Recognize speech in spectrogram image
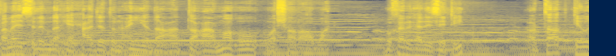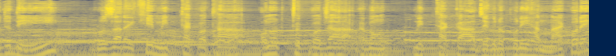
ফালাইসা লিল্লাহি হাজাতুন আন ইয়াদা তাআমাহু ওয়া শারাবাহ বুখারীর হাদিস এটি। অর্থাৎ কেউ যদি রোজা রেখে মিথ্যা কথা, অনর্থক কথা এবং মিথ্যা কাজ এগুলো পরিহার না করে,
